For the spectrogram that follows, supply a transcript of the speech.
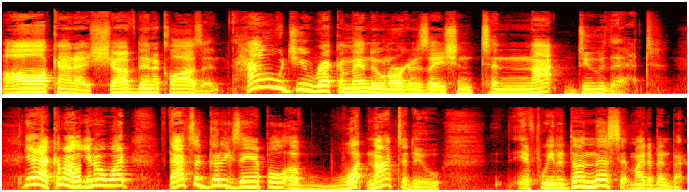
all kind of shoved in a closet. How would you recommend to an organization to not do that? Yeah, come on. You know what? That's a good example of what not to do. If we'd have done this, it might have been better.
